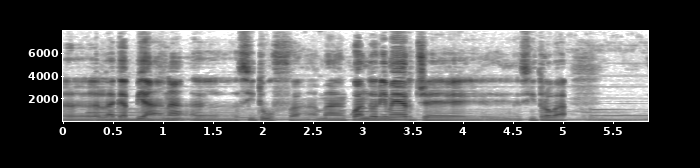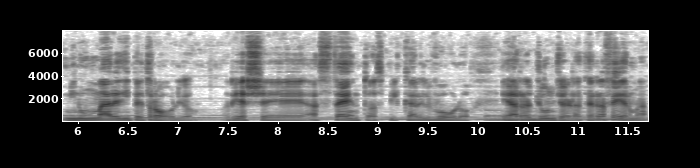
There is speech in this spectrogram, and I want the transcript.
eh, la gabbiana, eh, si tuffa, ma quando riemerge si trova in un mare di petrolio, riesce a stento a spiccare il volo e a raggiungere la terraferma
